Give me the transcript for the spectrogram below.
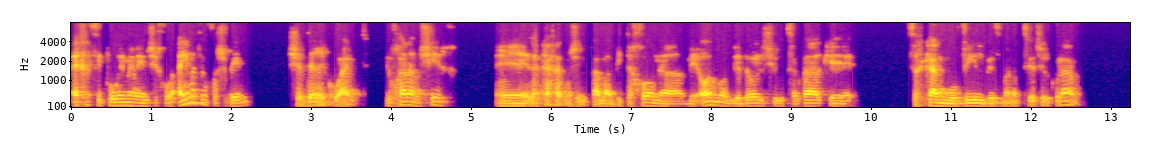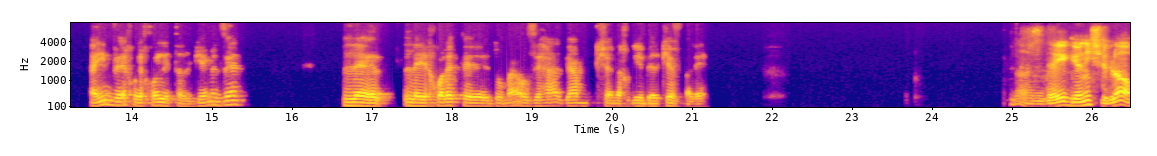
איך הסיפורים האלה ימשיכו. האם אתם חושבים שדרק ווייט יוכל להמשיך אה, לקחת מה שנקרא מהביטחון המאוד מאוד גדול שהוא צבר כשחקן מוביל בזמן הפציעות של כולם, האם ואיך הוא יכול לתרגם את זה ל- ליכולת אה, דומה או זהה גם כשאנחנו נהיה בהרכב מלא? לא, זה די הגיוני שלא,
